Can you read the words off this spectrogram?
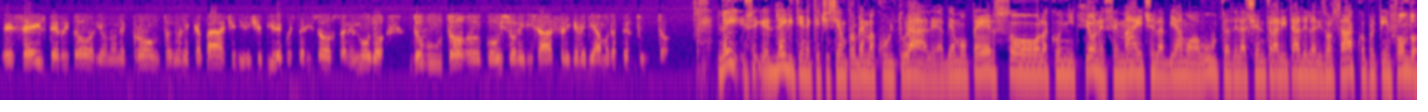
eh, se il territorio non è pronto e non è capace di recepire questa risorsa nel modo dovuto, eh, poi sono i disastri che vediamo dappertutto. Lei, lei, ritiene che ci sia un problema culturale? Abbiamo perso la cognizione, se mai ce l'abbiamo avuta, della centralità della risorsa acqua perché in fondo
